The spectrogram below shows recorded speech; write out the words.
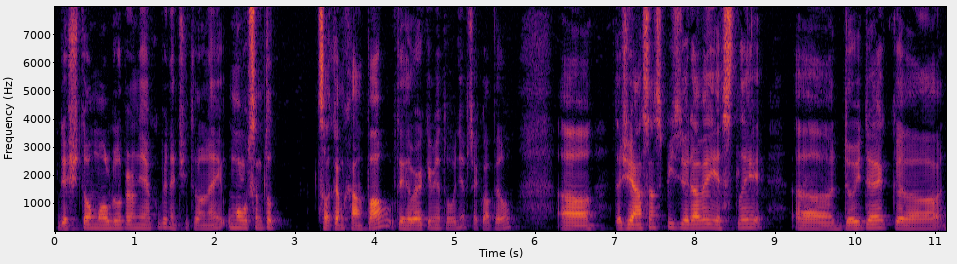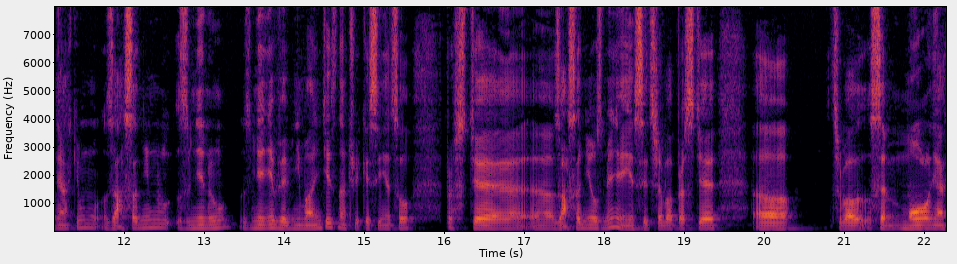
když to Mol byl pro mě jakoby nečitelný. U Molu jsem to celkem chápal, u ty Heraky mě to hodně překvapilo. Uh, takže já jsem spíš zvědavý, jestli dojde k uh, nějakému zásadnímu změnu, změně ve vnímání těch značek, jestli něco prostě uh, zásadního změní, jestli třeba prostě třeba se MOL nějak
